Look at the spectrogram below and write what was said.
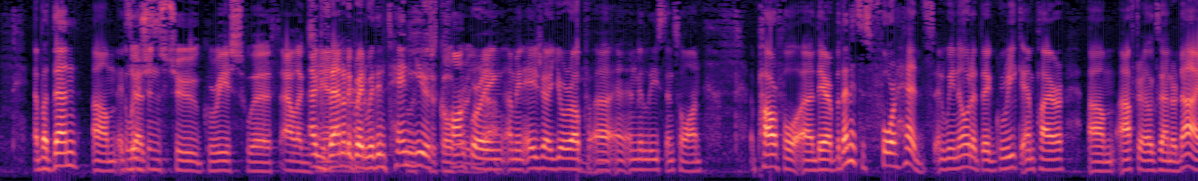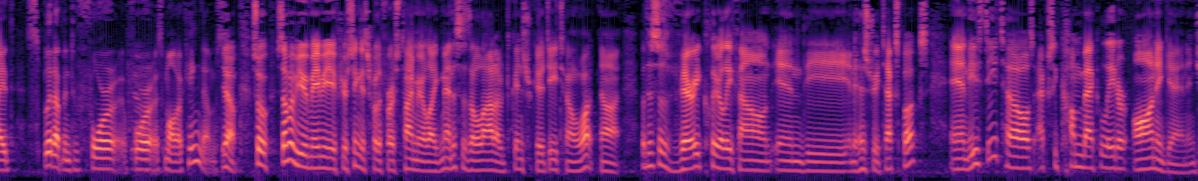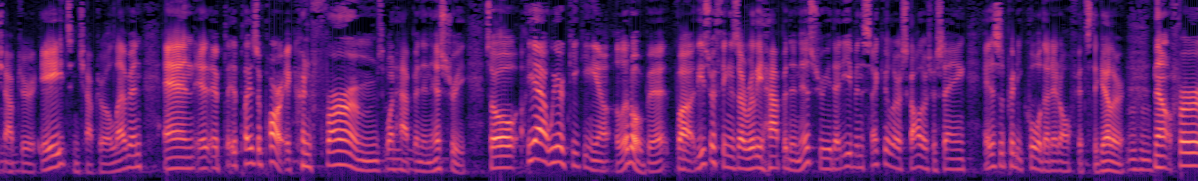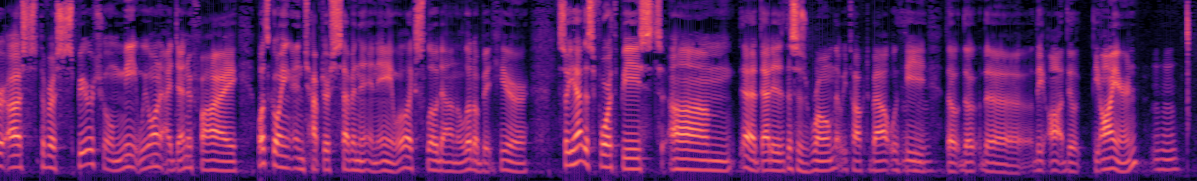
Uh, But then um, it allusions says to Greece with Alexander. Alexander the Great within 10 years over, conquering, yeah. I mean, Asia, Europe, uh, and, and Middle East, and so on. Powerful uh, there. But then it says four heads, and we know that the Greek Empire, um, after Alexander died, split up into four, four smaller kingdoms. Yeah. So some of you, maybe if you're seeing this for the first time, you're like, man, this is a lot of intricate detail and whatnot. But this is very clearly found in the in the history textbooks, and these details actually come back later on again in chapter mm-hmm. eight and chapter eleven, and it, it, it plays a part. It confirms what mm-hmm. happened in history. So yeah, we are geeking out a little bit, but these are things that really happened in history that even secular scholars are saying, hey, this is pretty cool that it all fits together. Mm-hmm. Now, for us, for spiritual meat, we want to identify what's going in chapter 7 and 8. We'll like slow down a little bit here. So you have this fourth beast. Um, that, that is, this is Rome that we talked about with the the the the the, uh, the, the iron.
